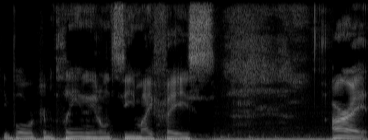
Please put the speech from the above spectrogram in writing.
People were complaining they don't see my face. All right.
